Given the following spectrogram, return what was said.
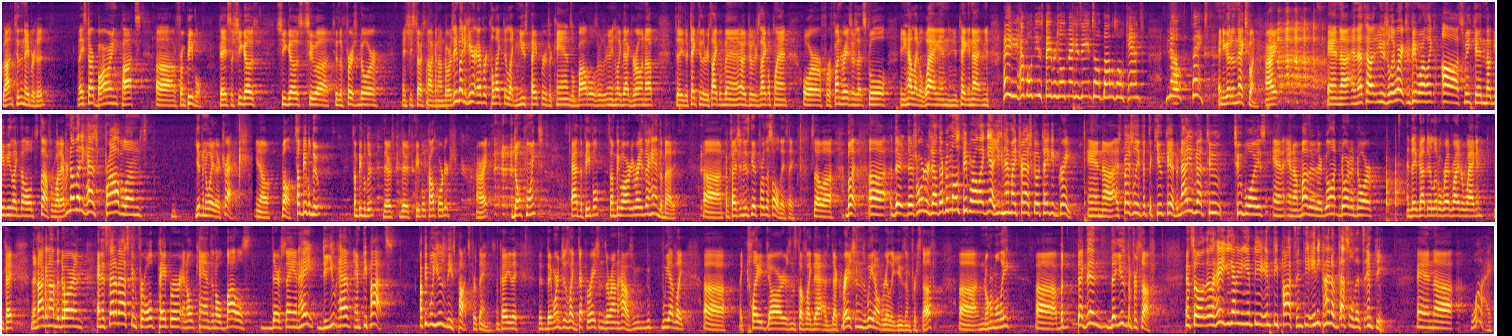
go out into the neighborhood and they start borrowing pots uh, from people. Okay, so she goes, she goes to, uh, to the first door and she starts knocking on doors. Anybody here ever collected like newspapers or cans or bottles or anything like that growing up to either take to the recycle bin, uh, to the recycle plant or for fundraisers at school, and you had like a wagon and you're taking that and you, hey, do you have old newspapers, old magazines, old bottles, old cans? No, thanks. And you go to the next one, all right? and, uh, and that's how it usually works. And people are like, oh, sweet kid, and they'll give you like the old stuff or whatever. Nobody has problems giving away their trash, you know. Well, some people do. Some people do. There's, there's people called hoarders. All right. Don't point at the people. Some people already raised their hands about it. Uh, confession is good for the soul, they say. So, uh, but uh, there, there's hoarders out there, but most people are like, yeah, you can have my trash, go take it, great. And uh, especially if it's a cute kid. But now you've got two, two boys and, and a mother, they're going door to door, and they've got their little Red Rider wagon, okay? And they're knocking on the door, and, and instead of asking for old paper and old cans and old bottles, they're saying, hey, do you have empty pots? Now, people use these pots for things, okay? They, they weren't just like decorations around the house. We have like, uh, like clay jars and stuff like that as decorations. We don't really use them for stuff uh, normally. Uh, but back then, they used them for stuff. And so they're like, hey, you got any empty, empty pots, empty, any kind of vessel that's empty? And uh, why?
